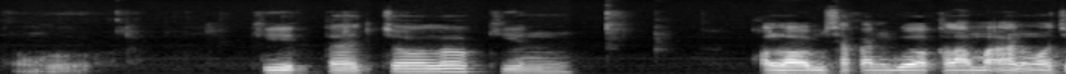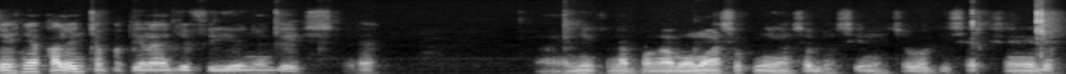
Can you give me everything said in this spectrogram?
Tunggu. Kita colokin kalau misalkan gue kelamaan ngocehnya kalian cepetin aja videonya guys ya nah ini kenapa nggak mau masuk nih yang sebelah sini? Coba geser sini deh.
